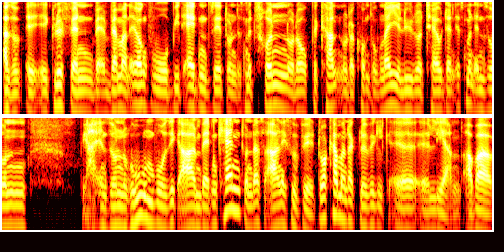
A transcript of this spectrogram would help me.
Also äh, ich glaube, wenn, wenn man irgendwo Beat Aiden sitzt und ist mit Freunden oder auch Bekannten oder kommt auch neue Leute, dann ist man in so einem ja, in so einem Ruhm, wo sich allen Betten kennt und das all nicht so wild. Dort kann man das wirklich äh, lernen. Aber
